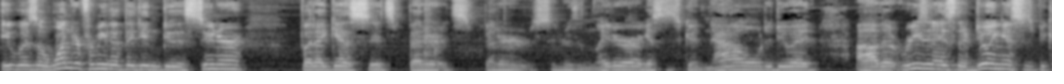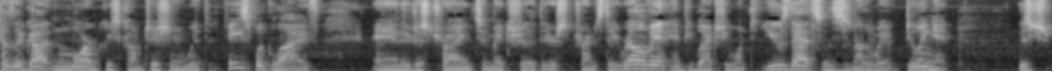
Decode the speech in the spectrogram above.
it was a wonder for me that they didn't do this sooner, but I guess it's better. It's better sooner than later. I guess it's good now to do it. Uh, the reason is they're doing this is because they've gotten more increased competition with Facebook Live, and they're just trying to make sure that they're trying to stay relevant and people actually want to use that. So this is another way of doing it. This,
